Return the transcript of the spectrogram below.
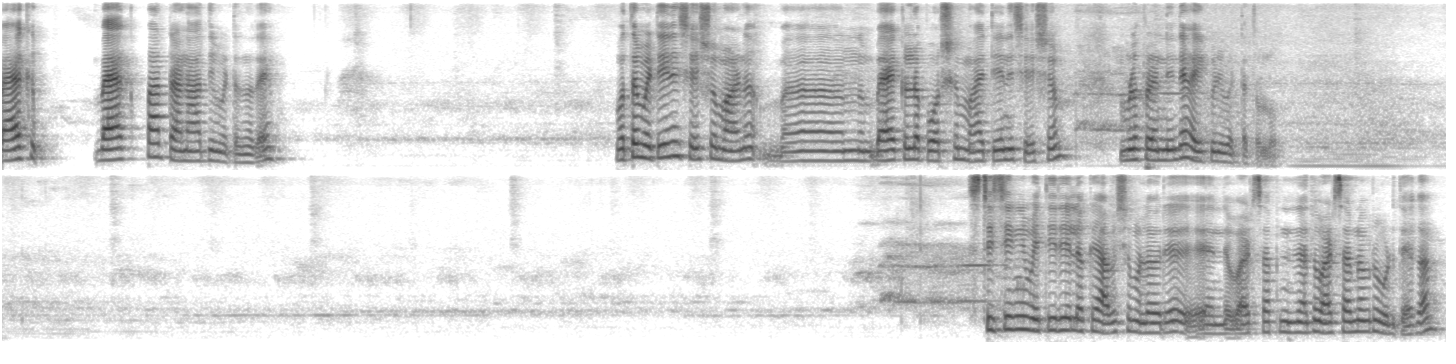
ബാക്ക് ബാക്ക് പാർട്ടാണ് ആദ്യം വെട്ടുന്നത്. മൊത്തം വെട്ടിയതിന് ശേഷമാണ് ബാക്കിലുള്ള പോർഷൻ മാറ്റിയതിന് ശേഷം നമ്മൾ ഫ്രണ്ടിന്റെ കൈക്കുഴി വെട്ടത്തുള്ളൂ. സ്റ്റിച്ചിങ് മെറ്റീരിയലൊക്കെ ആവശ്യമുള്ളവർ എന്റെ വാട്സാപ്പിനകത്ത് വാട്സാപ്പ് നമ്പർ കൊടുത്തേക്കാം.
